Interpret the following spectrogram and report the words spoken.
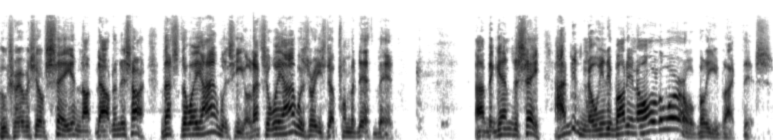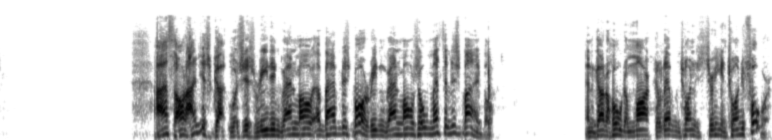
Whosoever shall say and not doubt in his heart. That's the way I was healed. That's the way I was raised up from the deathbed. I began to say, I didn't know anybody in all the world believed like this. I thought I just got was just reading grandma a Baptist boy, reading grandma's old Methodist Bible and got a hold of Mark 11, 23 and 24.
